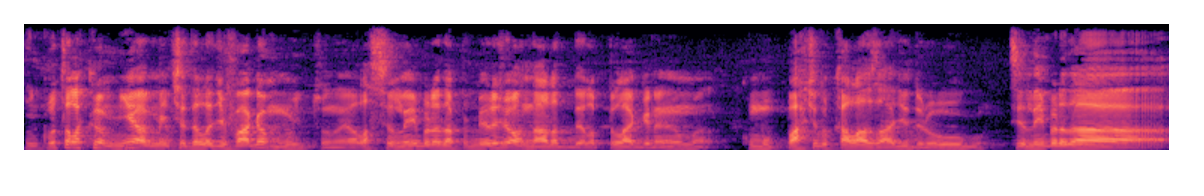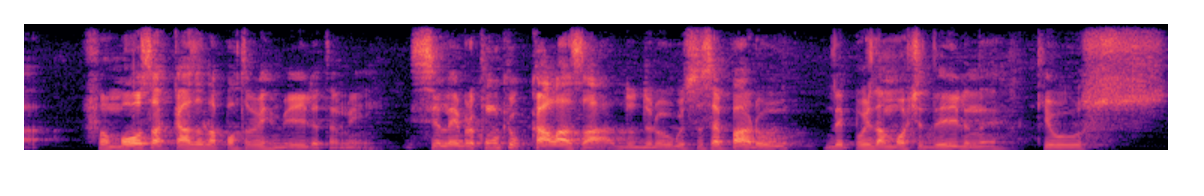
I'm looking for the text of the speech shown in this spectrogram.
Enquanto ela caminha, a mente dela divaga muito, né? Ela se lembra da primeira jornada dela pela grama, como parte do Calazar de Drogo. Se lembra da famosa Casa da Porta Vermelha também. Se lembra como que o Calazar do Drogo se separou depois da morte dele, né? Que os,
